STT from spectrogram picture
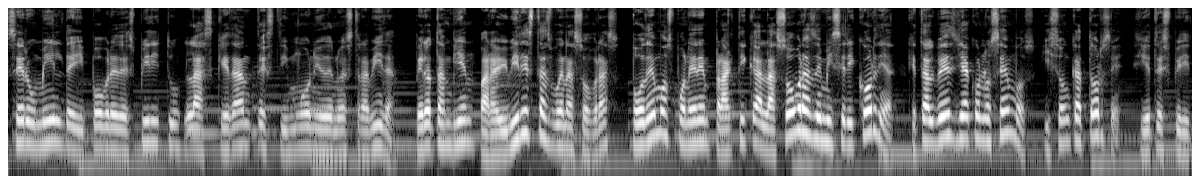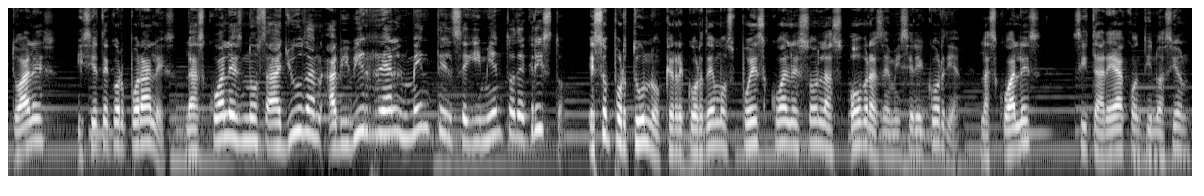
ser humilde y pobre de espíritu, las que dan testimonio de nuestra vida. Pero también, para vivir estas buenas obras, podemos poner en práctica las obras de misericordia, que tal vez ya conocemos, y son 14, 7 espirituales y 7 corporales, las cuales nos ayudan a vivir realmente el seguimiento de Cristo. Es oportuno que recordemos pues cuáles son las obras de misericordia, las cuales citaré a continuación.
